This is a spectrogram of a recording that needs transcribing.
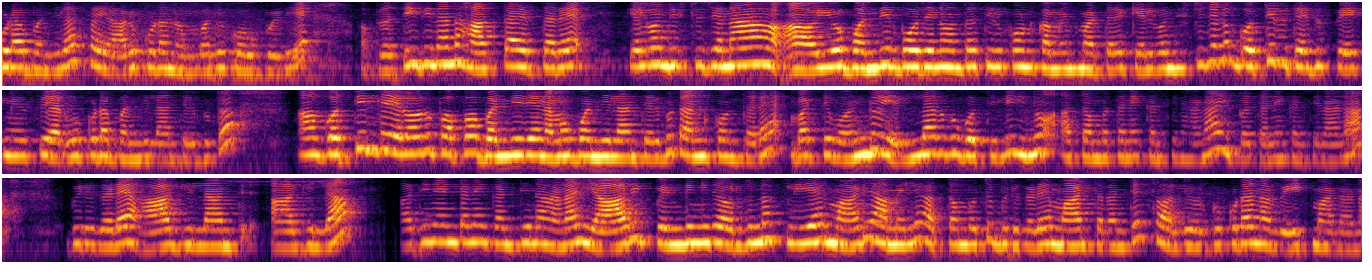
ಕೂಡ ಬಂದಿಲ್ಲ. ಸೊ ಯಾರು ಕೂಡ ನಂಬೋದಕ್ಕೆ ಹೋಗ್ಬೇಡಿ. ಪ್ರತಿದಿನ ಹಾಕ್ತಾ ಇರ್ತಾರೆ. ಕೆಲವೊಂದಿಷ್ಟು ಜನ ಅಯ್ಯೋ ಬಂದಿರ್ಬೋದೇನೋ ಅಂತ ತಿಳ್ಕೊಂಡು ಕಮೆಂಟ್ ಮಾಡ್ತಾರೆ. ಕೆಲವೊಂದಿಷ್ಟು ಜನ ಗೊತ್ತಿರುತ್ತೆ ಇದು ಫೇಕ್ ನ್ಯೂಸ್ ಯಾರಿಗೂ ಕೂಡ ಬಂದಿಲ್ಲ ಅಂತ ಹೇಳ್ಬಿಟ್ಟು. ಗೊತ್ತಿಲ್ಲದೆ ಇರೋರು ಪಾಪ ಬಂದಿದೆ, ನಮಗೆ ಬಂದಿಲ್ಲ ಅಂತ ಹೇಳ್ಬಿಟ್ಟು ಅನ್ಕೊತಾರೆ. ಬಟ್ ಒಂದು ಎಲ್ಲರಿಗೂ ಗೊತ್ತಿಲ್ಲ ಇನ್ನು ಹತ್ತೊಂಬತ್ತನೇ ಕಂತಿನ ಹಣ, ಇಪ್ಪತ್ತನೇ ಕಂತಿನ ಹಣ ಬಿಡುಗಡೆ ಆಗಿಲ್ಲ ಅಂತ, ಆಗಿಲ್ಲ. ಹದಿನೆಂಟನೇ ಕಂತಿನ ಹಣ ಯಾರಿಗೆ ಪೆಂಡಿಂಗ್ ಇದೆ ಅವ್ರಿಗೂ ಕ್ಲಿಯರ್ ಮಾಡಿ ಆಮೇಲೆ ಹತ್ತೊಂಬತ್ತು ಬಿಡುಗಡೆ ಮಾಡ್ತಾರಂತೆ. ಸೊ ಅಲ್ಲಿವರೆಗೂ ಕೂಡ ನಾವು ವೆಯ್ಟ್ ಮಾಡೋಣ.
